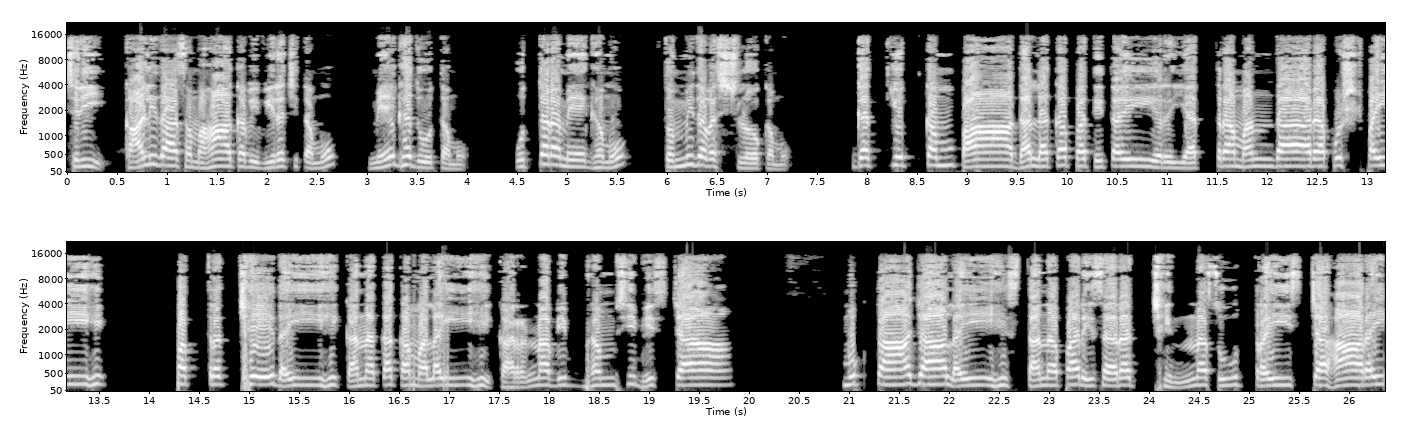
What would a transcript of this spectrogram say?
శ్రీ కాళిదాస మహాకవి విరచితము మేఘదూతము ఉత్తర మేఘము తొమ్మిదవ శ్లోకము. గత్యుత్కంపాదలకపతితైర్యత్ర మందార పుష్పై పత్రచ్ఛేదై కనక కమలై కర్ణ విభ్రంశిభిశ్చ ముక్తాజాలై స్తన పరిసర ఛిన్న సూత్రైశ్చ హారై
